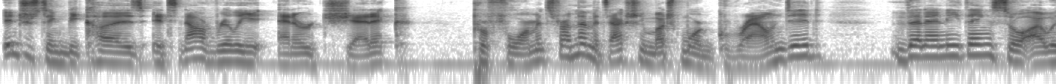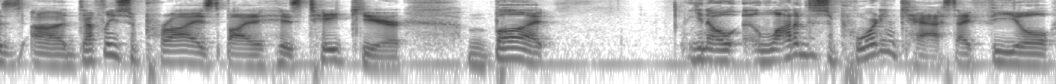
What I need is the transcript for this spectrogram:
interesting because it's not really energetic performance from him. It's actually much more grounded than anything. So I was uh, definitely surprised by his take here. But, you know, a lot of the supporting cast, I feel,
